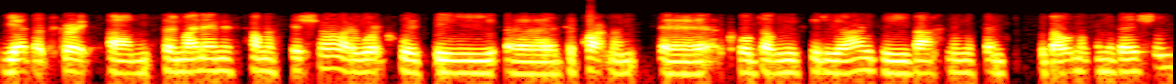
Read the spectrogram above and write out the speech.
Yeah, that's great. Um, so my name is Thomas Fischer. I work with the uh, department uh, called WCDI, the Wageningen Center for Development Innovation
